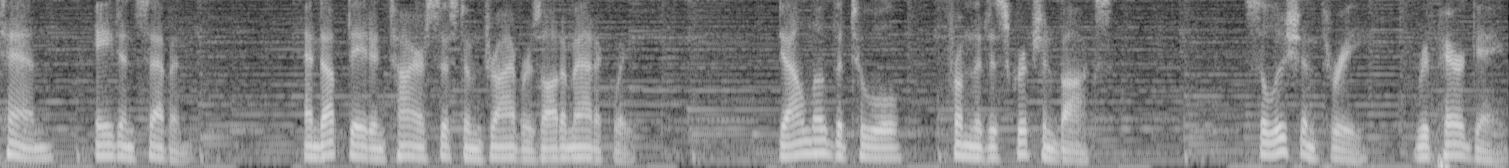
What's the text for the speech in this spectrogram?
10, 8 and 7. And update entire system drivers automatically. Download the tool, from the description box. Solution 3, Repair Game.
